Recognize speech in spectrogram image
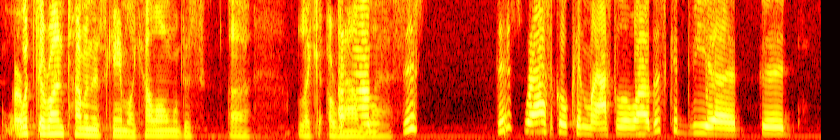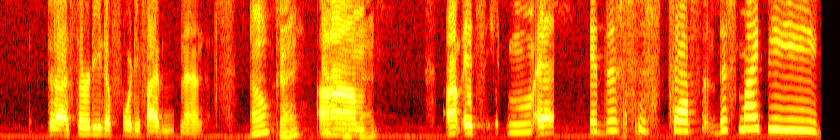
What's the runtime in this game? Like, how long will this, uh, like, a round Um, last? This this rascal can last a little while. This could be a good uh, thirty to forty-five minutes. oh, okay. That's not um, bad. Um, it's mm, it, this is stuff. This might be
